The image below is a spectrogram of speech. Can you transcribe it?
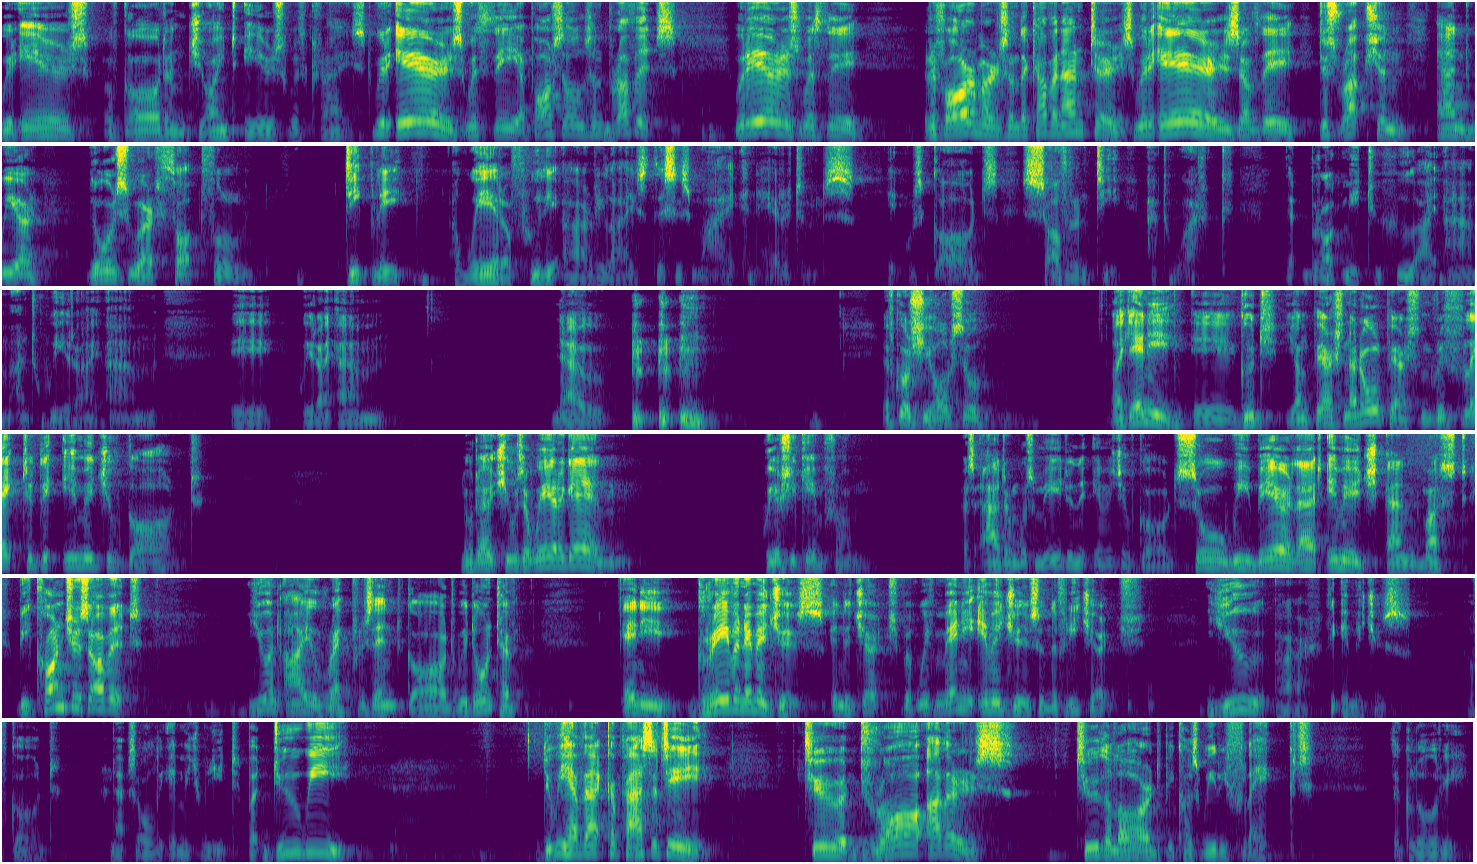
we're heirs of God and joint heirs with Christ. We're heirs with the apostles and prophets. We're heirs with the reformers and the covenanters. We're heirs of the disruption, and we are those who are thoughtful, deeply aware of who they are, realize this is my inheritance. It was God's sovereignty at work that brought me to who I am and where I am, uh, where I am now. of course, she also, like any uh, good young person or old person, reflected the image of God. No doubt she was aware again where she came from as Adam was made in the image of God. So we bear that image and must be conscious of it. You and I represent God. We don't have any graven images in the church, but we've many images in the free church. You are the images of God, and that's all the image we need. But do we? Do we have that capacity to draw others to the Lord because we reflect the glory.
